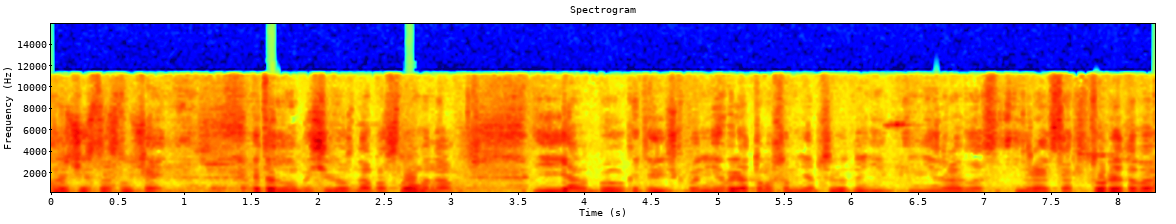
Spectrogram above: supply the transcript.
она чисто случайная. Это должно быть серьезно обосновано. И я был категорически, против. не говоря о том, что мне абсолютно не, не, нравилась, не нравится архитектура этого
